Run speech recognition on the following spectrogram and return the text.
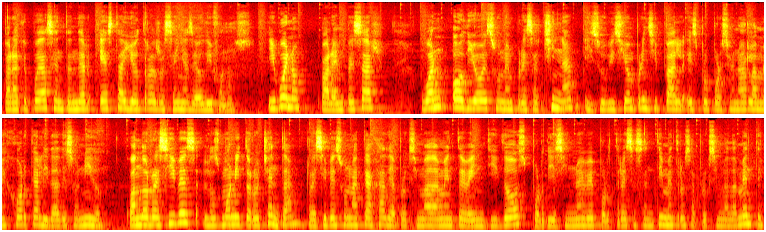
para que puedas entender esta y otras reseñas de audífonos. Y bueno, para empezar, One Audio es una empresa china y su visión principal es proporcionar la mejor calidad de sonido. Cuando recibes los Monitor 80, recibes una caja de aproximadamente 22 por 19 por 13 centímetros aproximadamente.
